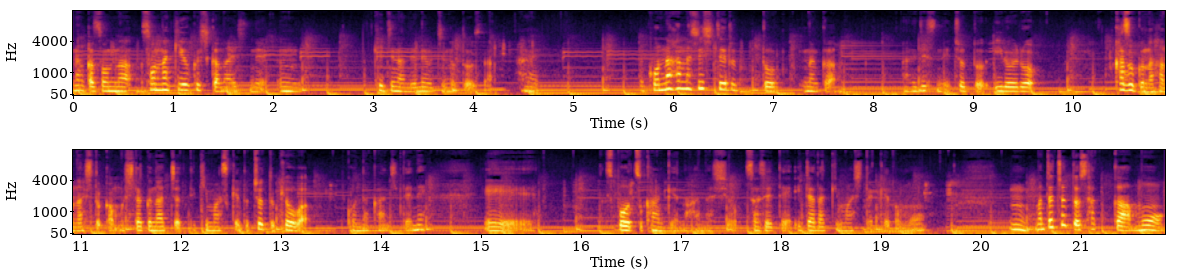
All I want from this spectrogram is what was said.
なんかそんなそんな記憶しかないですね。うん。ケチなんでねうちの父さん。はい。こんな話してるとなんかあれですね。ちょっといろいろ家族の話とかもしたくなっちゃってきますけどちょっと今日はこんな感じでね、えースポーツ関係の話をさせていただきましたけども、うん、またちょっとサッカーも、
